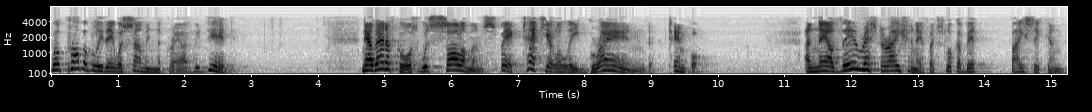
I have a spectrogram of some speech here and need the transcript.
Well, probably there were some in the crowd who did. Now, that, of course, was Solomon's spectacularly grand temple. And now their restoration efforts look a bit basic and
